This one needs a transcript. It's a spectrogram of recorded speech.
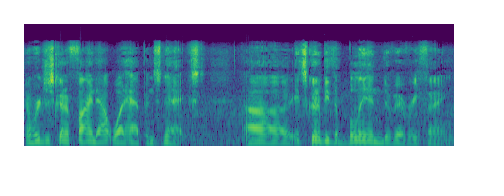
and we're just going to find out what happens next. Uh, it's going to be the blend of everything.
